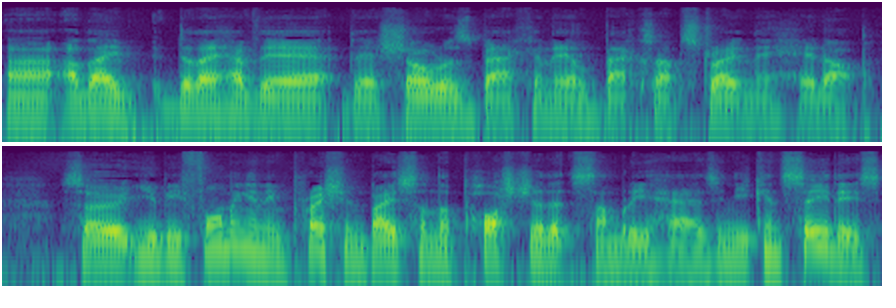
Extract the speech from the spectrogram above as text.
Uh, are they do they have their their shoulders back and their backs up straight and their head up? So you'd be forming an impression based on the posture that somebody has. And you can see this.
